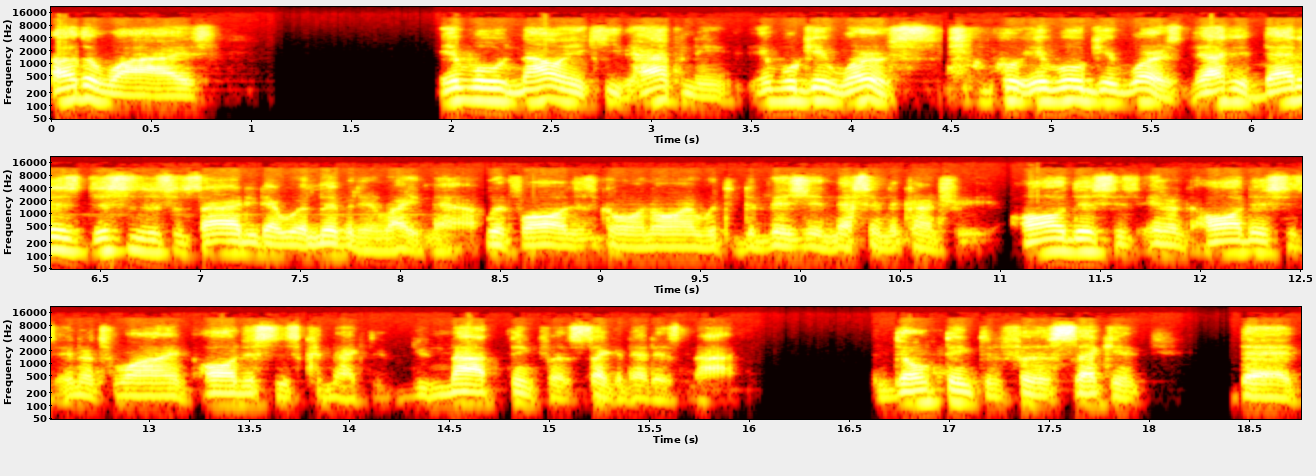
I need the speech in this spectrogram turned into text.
Otherwise, it will not only keep happening, it will get worse. It will get worse. That is, that is this is the society that we're living in right now with all this going on with the division that's in the country. All this is inter, all this is intertwined. All this is connected. Do not think for a second that it's not. Don't think that for a second that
